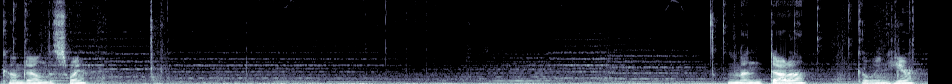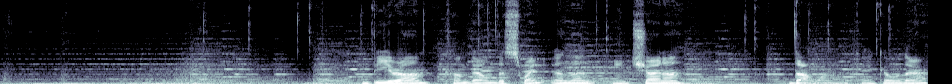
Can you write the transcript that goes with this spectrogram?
Come down this way. Mandara, go in here. Biram, come down this way, and then in China, that one. Okay, go there.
